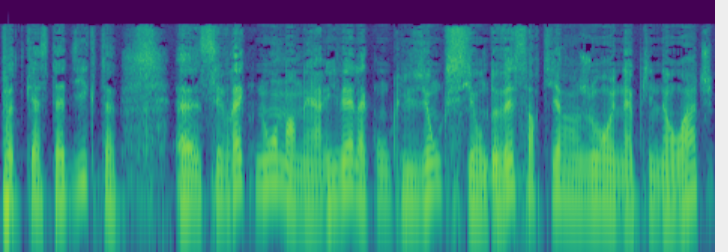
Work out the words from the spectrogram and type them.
Podcast Addict. Euh, c'est vrai que nous on en est arrivé à la conclusion que si on devait sortir un jour une appli No Watch,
